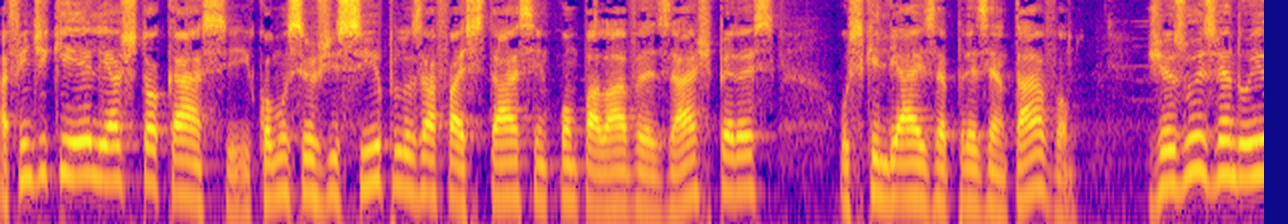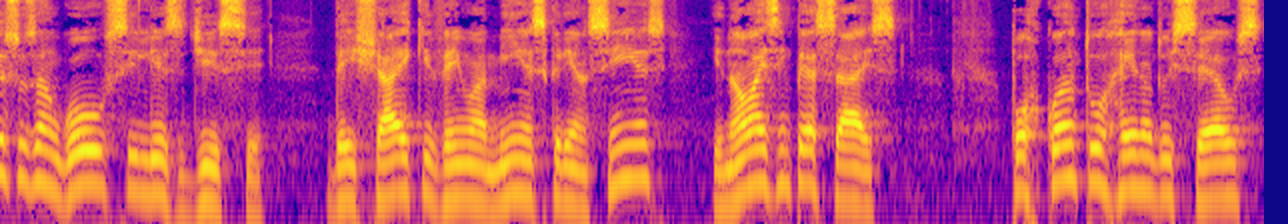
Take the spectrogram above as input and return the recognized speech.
a fim de que ele as tocasse e, como seus discípulos afastassem com palavras ásperas os que lhe as apresentavam, Jesus, vendo isso, zangou-se e lhes disse: Deixai que venham a mim as criancinhas e não as impeçais, porquanto o reino dos céus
